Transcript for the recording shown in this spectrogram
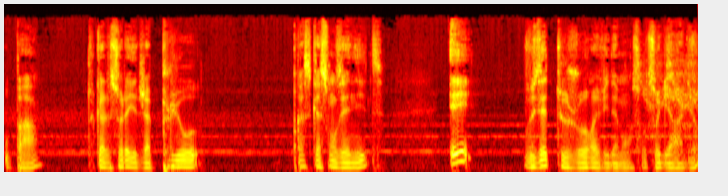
Ou pas. En tout cas, le soleil est déjà plus haut, presque à son zénith. Et vous êtes toujours, évidemment, sur Tsugi Radio.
